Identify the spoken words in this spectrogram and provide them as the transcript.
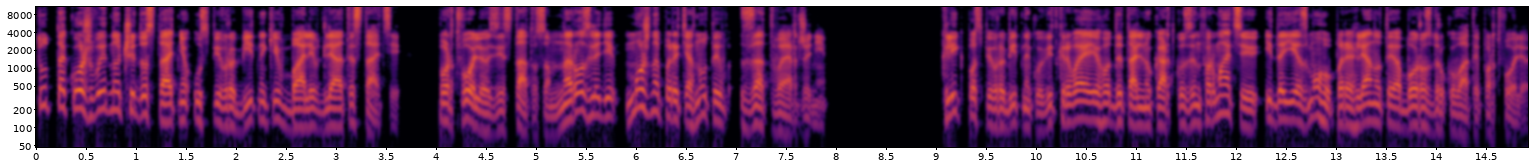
Тут також видно, чи достатньо у співробітників балів для атестації. Портфоліо зі статусом на розгляді можна перетягнути в затверджені. Клік по співробітнику відкриває його детальну картку з інформацією і дає змогу переглянути або роздрукувати портфоліо.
